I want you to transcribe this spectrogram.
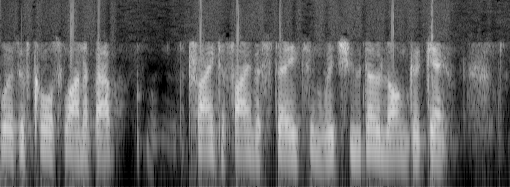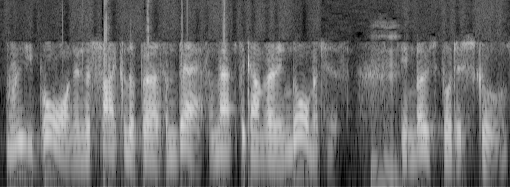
was, of course, one about trying to find a state in which you no longer get reborn in the cycle of birth and death, and that's become very normative mm-hmm. in most Buddhist schools.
